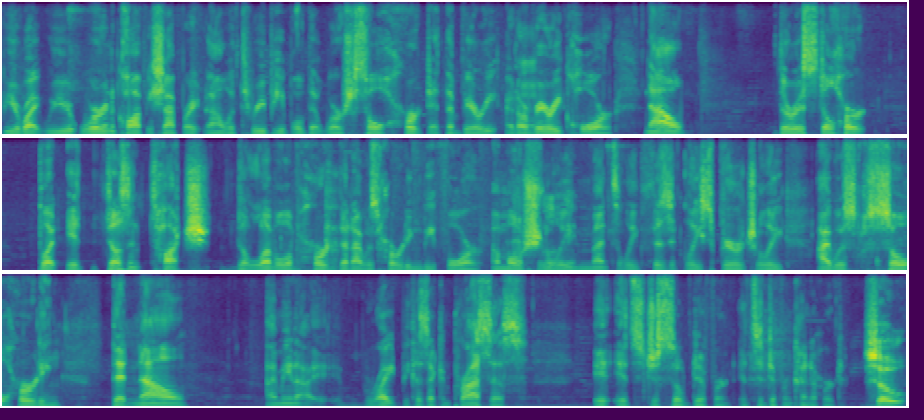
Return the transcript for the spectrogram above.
you're right. We're, we're in a coffee shop right now with three people that were so hurt at the very at Mm. our very core. Now there is still hurt, but it doesn't touch the level of hurt that I was hurting before, emotionally, Absolutely. mentally, physically, spiritually. I was so hurting that Mm. now, I mean, I right because I can process. It, it's just so different. It's a different kind of hurt. So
